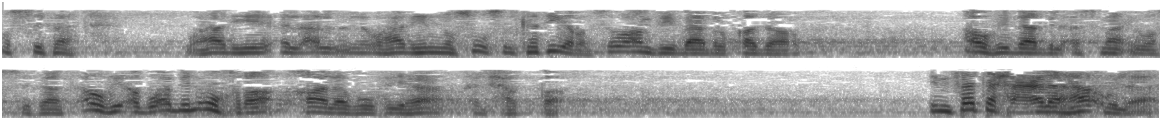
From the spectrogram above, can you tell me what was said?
الصفات وهذه وهذه النصوص الكثيرة سواء في باب القدر أو في باب الأسماء والصفات أو في أبواب أخرى خالفوا فيها الحق. انفتح على هؤلاء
